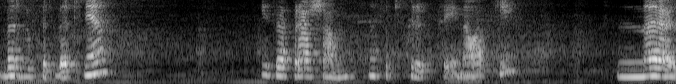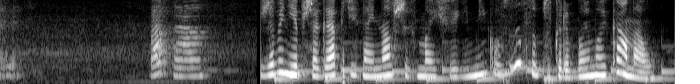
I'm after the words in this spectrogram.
bardzo serdecznie i zapraszam na subskrypcję i na łapki. Na razie. Pa, pa. Żeby nie przegapić najnowszych moich filmików, zasubskrybuj mój kanał.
